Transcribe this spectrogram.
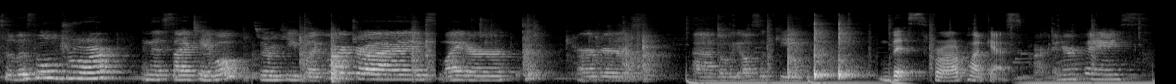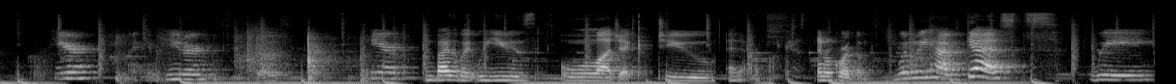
So this little drawer and this side table is where we keep like hard drives, lighter, chargers, uh, but we also keep this for our podcast. Our interface, go here, my computer goes here. And by the way, we use Logic to edit our podcast and record them. When we have guests, we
